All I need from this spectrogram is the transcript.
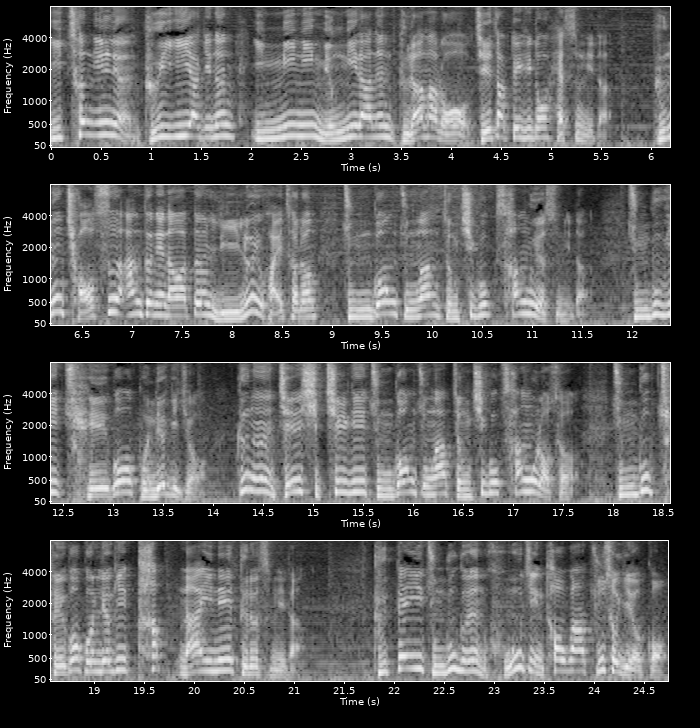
2001년 그 이야기는 인민이 명리라는 드라마로 제작되기도 했습니다. 그는 저스 안건에 나왔던 리뢰화이처럼 중공 중앙 정치국 상무였습니다. 중국이 최고 권력이죠. 그는 제17기 중공중앙 정치국 상무로서 중국 최고 권력의 top 9에 들었습니다. 그때 이 중국은 후진타오가 주석이었고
